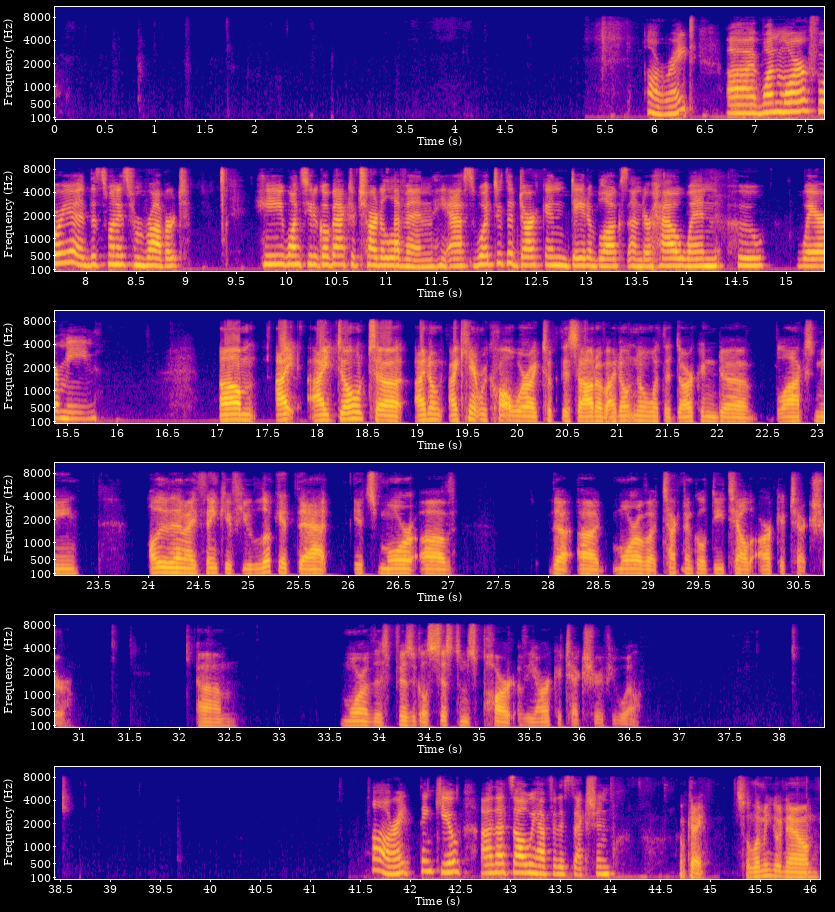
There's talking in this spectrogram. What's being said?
All right. Uh, I have one more for you. This one is from Robert. He wants you to go back to chart 11. He asks, what do the darkened data blocks under how, when, who, where mean? Um, I I don't uh, I don't I can't recall where I took this out of. I don't know what the darkened uh, blocks mean other than I think if you look at that, it's more of the uh, more of a technical detailed architecture, um, more of this physical systems part of the architecture, if you will. All right, thank you. Uh, that's all we have for this section. Okay, so let me go down.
